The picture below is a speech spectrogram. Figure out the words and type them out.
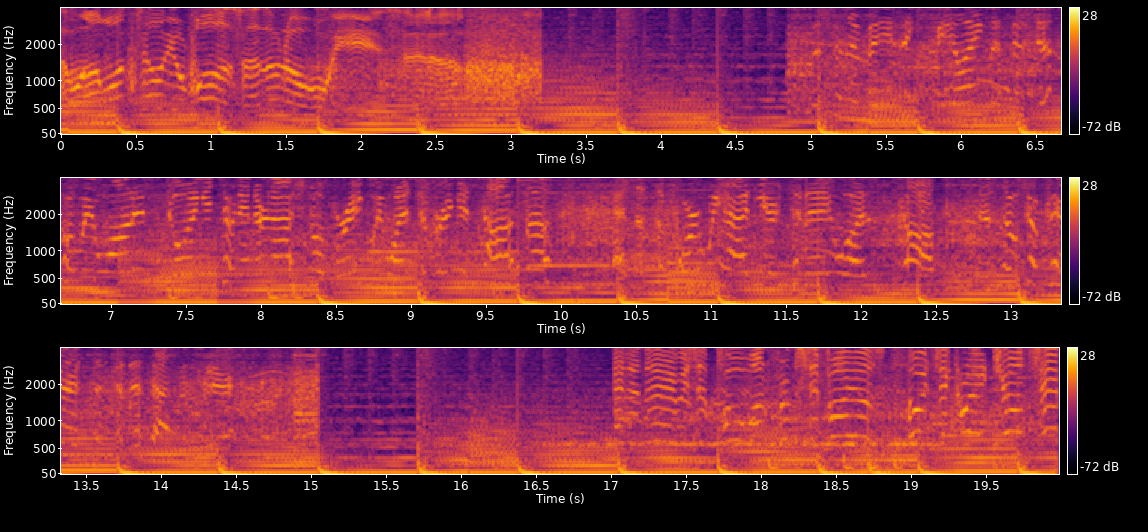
Well, I won't tell your boss. I don't know who he is. This is just what we wanted going into an international break. We wanted to bring a Taça, and the support we had here today was top. There's no comparison to this atmosphere. And there is a poor one from Ceballos. Oh, it's a great chance here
